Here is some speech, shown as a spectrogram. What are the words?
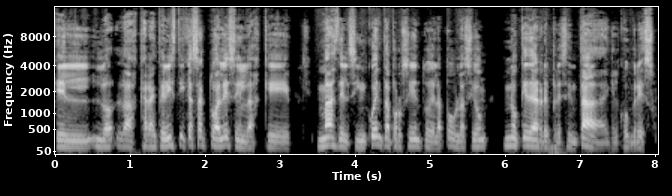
las características actuales en las que más del 50% de la población no queda representada en el Congreso.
